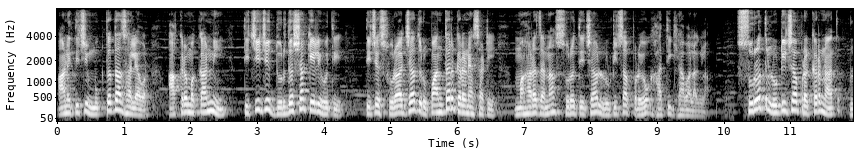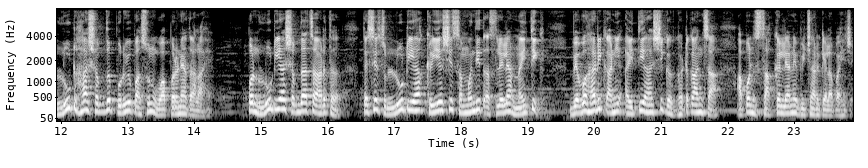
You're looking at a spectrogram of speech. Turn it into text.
आणि तिची मुक्तता झाल्यावर आक्रमकांनी तिची जी दुर्दशा केली होती तिचे सुराज्यात रूपांतर करण्यासाठी महाराजांना सुरतेच्या लुटीचा प्रयोग हाती घ्यावा लागला. सुरत लुटीच्या प्रकरणात लूट हा शब्द पूर्वीपासून वापरण्यात आला आहे. पण लूट या शब्दाचा अर्थ तसेच लूट या क्रियेशी संबंधित असलेल्या नैतिक व्यवहारिक आणि ऐतिहासिक घटकांचा आपण साकल्याने विचार केला पाहिजे.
